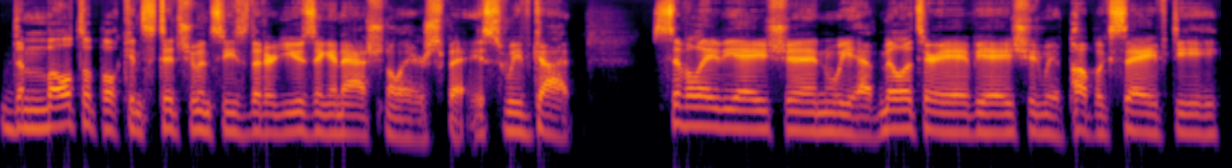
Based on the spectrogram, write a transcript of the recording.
the multiple constituencies that are using a national airspace. We've got civil aviation, we have military aviation, we have public safety.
